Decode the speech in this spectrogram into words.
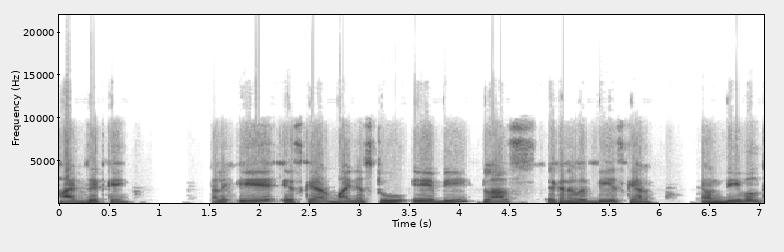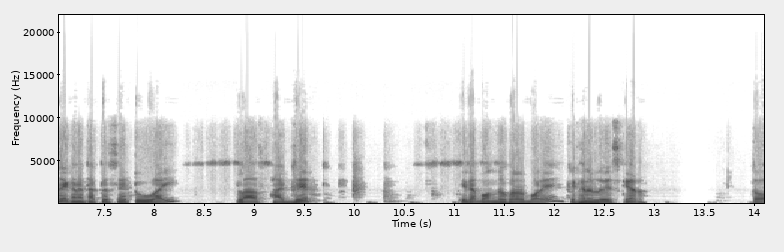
five z কে তাহলে a square minus two a b plus এখানে হবে বি স্কোয়ার এখন বি বলতে এখানে থাকতেছে two y plus five z এটা বন্ধ করার পরে এখানে হলো স্কোয়ার তো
